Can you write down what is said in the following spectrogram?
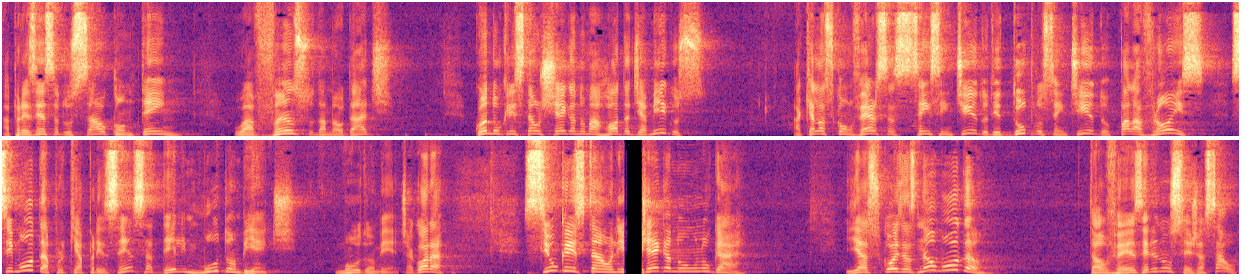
A presença do sal contém o avanço da maldade. Quando um cristão chega numa roda de amigos, aquelas conversas sem sentido, de duplo sentido, palavrões, se muda, porque a presença dele muda o ambiente. Muda o ambiente. Agora, se um cristão ele chega num lugar e as coisas não mudam, talvez ele não seja sal.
